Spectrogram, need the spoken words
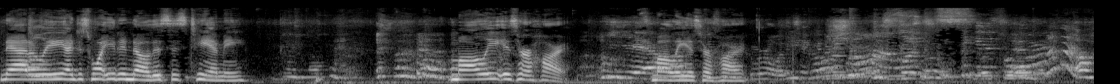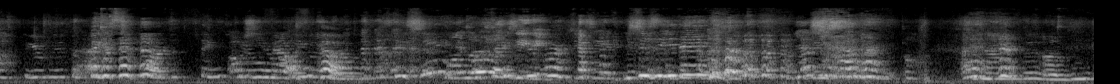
Natalie, I just want you to know this is Tammy. Molly is her heart. Yeah. Molly is her heart. She's eating. She's eating. yes, she had her. Um,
